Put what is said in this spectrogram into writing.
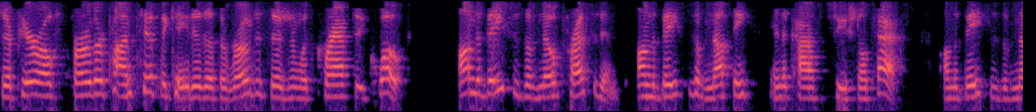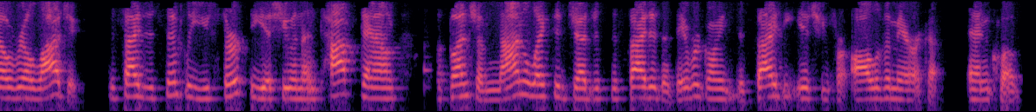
Shapiro further pontificated that the Roe decision was crafted, quote, on the basis of no precedent, on the basis of nothing in the constitutional text, on the basis of no real logic, decided to simply usurp the issue and then top down a bunch of non-elected judges decided that they were going to decide the issue for all of America, end quote.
